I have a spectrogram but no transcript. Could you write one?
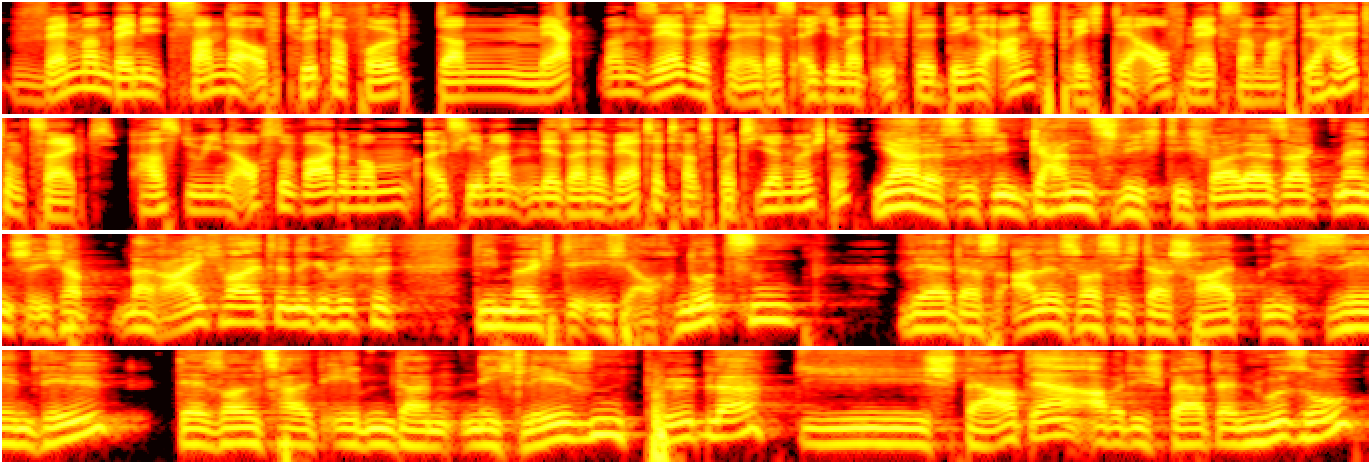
Wenn man Benny Zander auf Twitter folgt, dann merkt man sehr, sehr schnell, dass er jemand ist, der Dinge anspricht, der aufmerksam macht, der Haltung zeigt. Hast du ihn auch so wahrgenommen als jemanden, der seine Werte transportieren möchte? Ja, das ist ihm ganz wichtig, weil er sagt, Mensch, ich habe eine Reichweite, eine gewisse, die möchte ich auch nutzen. Wer das alles, was ich da schreibt, nicht sehen will, der soll's halt eben dann nicht lesen. Pöbler, die sperrt er, aber die sperrt er nur so,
